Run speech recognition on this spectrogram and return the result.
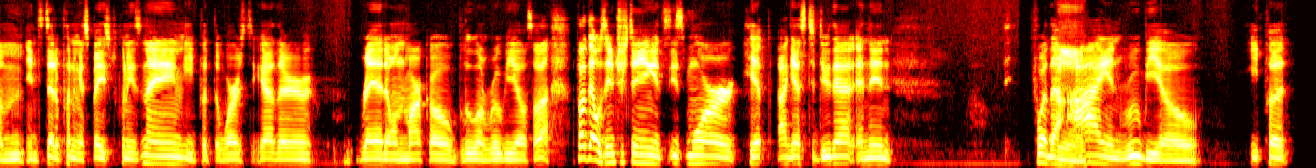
Um, instead of putting a space between his name, he put the words together. Red on Marco, blue on Rubio. So I, I thought that was interesting. It's it's more hip, I guess, to do that. And then for the Yeah. I in Rubio, he put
